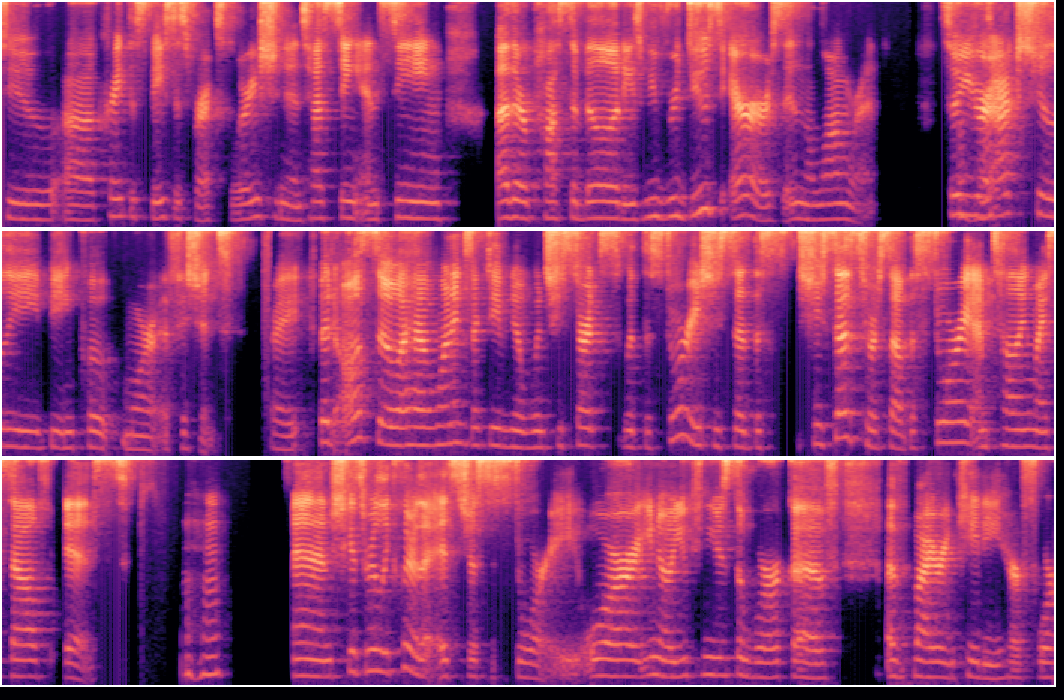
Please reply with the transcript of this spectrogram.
to uh, create the spaces for exploration and testing and seeing other possibilities we reduce errors in the long run. So mm-hmm. you're actually being quote more efficient right? But also i have one executive you know when she starts with the story she said this she says to herself the story i'm telling myself is. Mm-hmm. And she gets really clear that it's just a story. Or you know you can use the work of of byron katie her four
